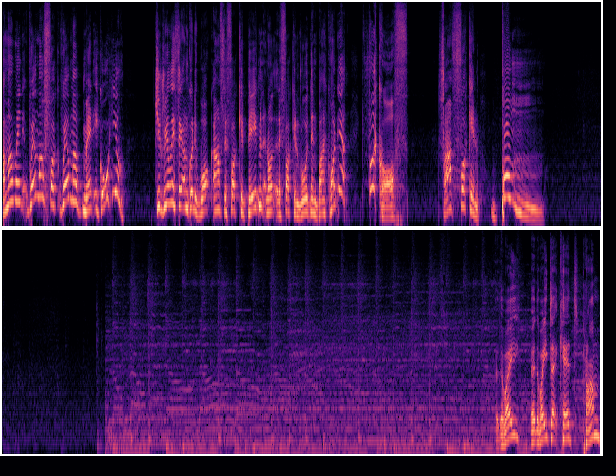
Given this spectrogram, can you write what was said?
Am I went, where I fuck, where am I meant to go here? Do you really think I'm going to walk off the fucking pavement and onto the fucking road and then back onto it? Fuck off. So I fucking boom. Out the way, out the way, dickhead, pram.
